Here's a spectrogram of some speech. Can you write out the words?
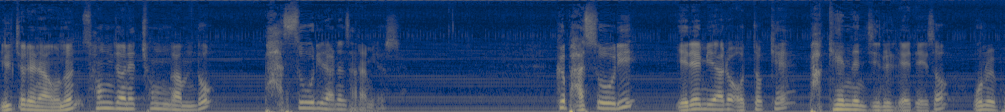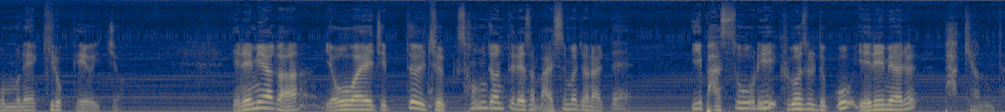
1절에 나오는 성전의 총감독 바스올이라는 사람이었어요. 그 바스올이 예레미야를 어떻게 박해했는지에 대해서 오늘 본문에 기록되어 있죠. 예레미야가 여호와의 집들 즉 성전들에서 말씀을 전할 때 이 바스올이 그것을 듣고 예레미야를 박해합니다.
